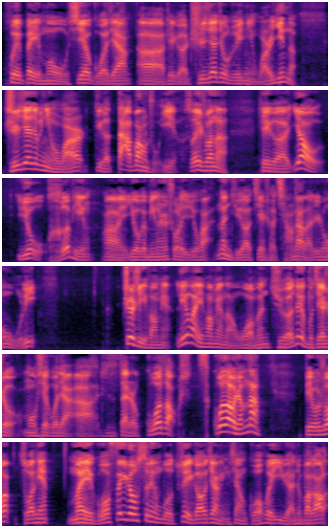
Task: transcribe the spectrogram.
会被某些国家啊，这个直接就给你玩阴的，直接就给你玩这个大棒主义。所以说呢，这个要有和平啊。有个名人说了一句话，那你就要建设强大的这种武力，这是一方面。另外一方面呢，我们绝对不接受某些国家啊，在这聒噪，聒噪什么呢？比如说昨天。美国非洲司令部最高将领向国会议员就报告了，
